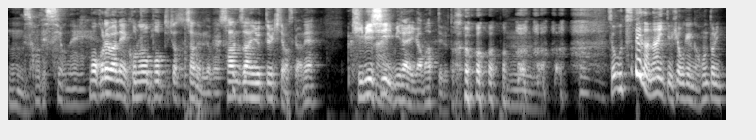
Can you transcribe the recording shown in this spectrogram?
うん。そうですよね。もうこれはね、このポッドキャストチャンネルでも散々言ってきてますからね。厳しい未来が待ってると。うん。そう、打つ手がないという表現が本当に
